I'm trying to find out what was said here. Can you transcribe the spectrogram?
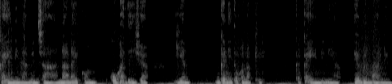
kakainin namin sa nanay ko. Kuha din siya. Yan. Ganito kalaki. Kakainin niya. Every morning.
